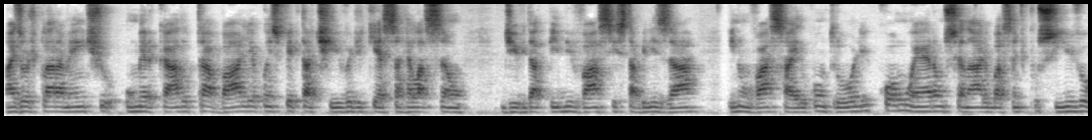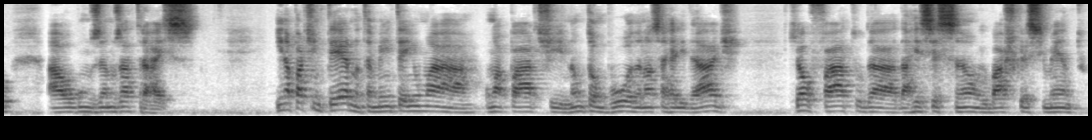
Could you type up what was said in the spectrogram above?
mas hoje claramente o mercado trabalha com a expectativa de que essa relação dívida-PIB vá se estabilizar e não vá sair do controle, como era um cenário bastante possível há alguns anos atrás. E na parte interna também tem uma, uma parte não tão boa da nossa realidade, que é o fato da, da recessão e o baixo crescimento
